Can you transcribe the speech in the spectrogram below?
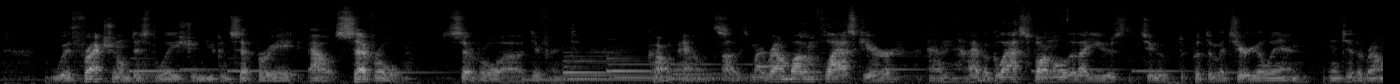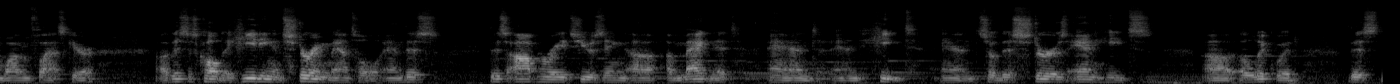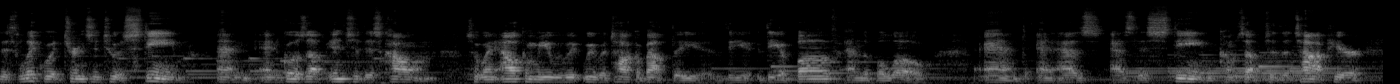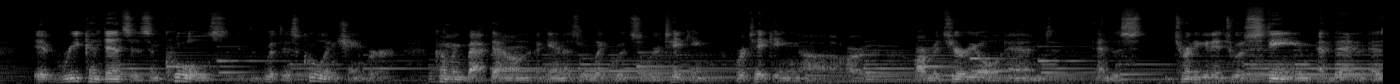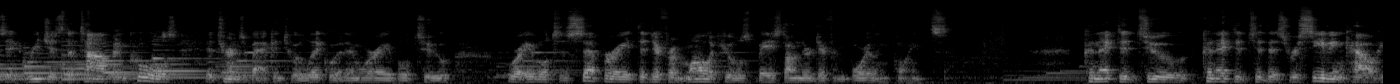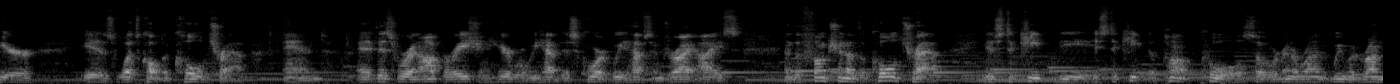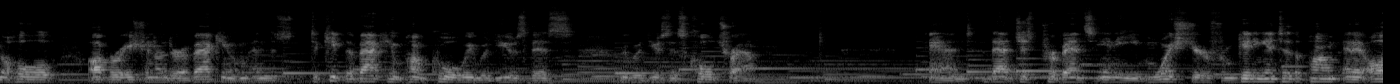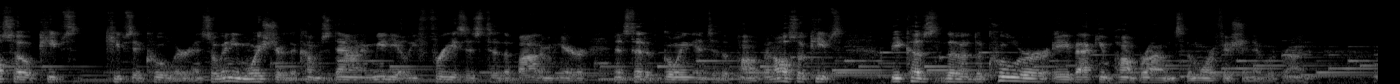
with fractional distillation you can separate out several several uh, different compounds. Uh, this is my round bottom flask here and I have a glass funnel that I use to, to put the material in into the round bottom flask here. Uh, this is called a heating and stirring mantle, and this this operates using uh, a magnet and and heat, and so this stirs and heats uh, a liquid. This this liquid turns into a steam and and goes up into this column. So in alchemy, we, we would talk about the the the above and the below, and and as as this steam comes up to the top here it recondenses and cools with this cooling chamber coming back down again as a liquid. So we're taking we're taking uh, our our material and and this turning it into a steam. And then as it reaches the top and cools it turns back into a liquid. And we're able to we're able to separate the different molecules based on their different boiling points connected to connected to this receiving cow here is what's called a cold trap. And, and if this were an operation here where we have this court, we'd have some dry ice. And the function of the cold trap is to keep the is to keep the pump cool. So we're gonna run we would run the whole operation under a vacuum and to keep the vacuum pump cool we would use this we would use this cold trap and that just prevents any moisture from getting into the pump and it also keeps keeps it cooler. And so any moisture that comes down immediately freezes to the bottom here instead of going into the pump. And also keeps, because the, the cooler a vacuum pump runs, the more efficient it would run.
